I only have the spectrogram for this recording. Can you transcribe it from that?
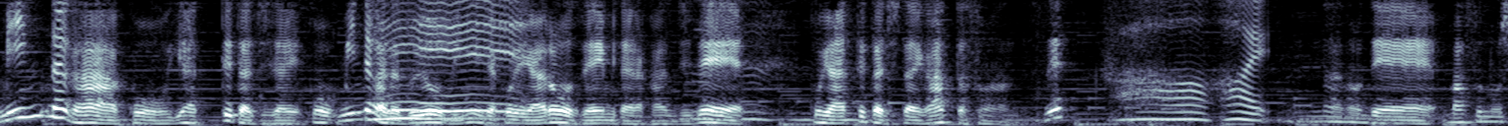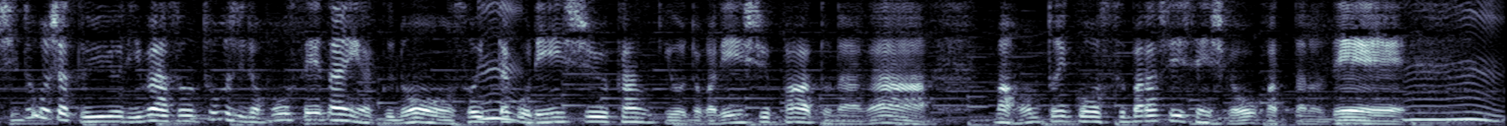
みんながこうやってた時代、こうみんなが土曜日にじゃあこれやろうぜみたいな感じでうん、うんうんこうやってた時代があったそうなんですね。はいなので、まあ、その指導者というよりはその当時の法政大学のそういったこうう練習環境とか練習パートナーが、まあ、本当にこう素晴らしい選手が多かったのでう、ん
